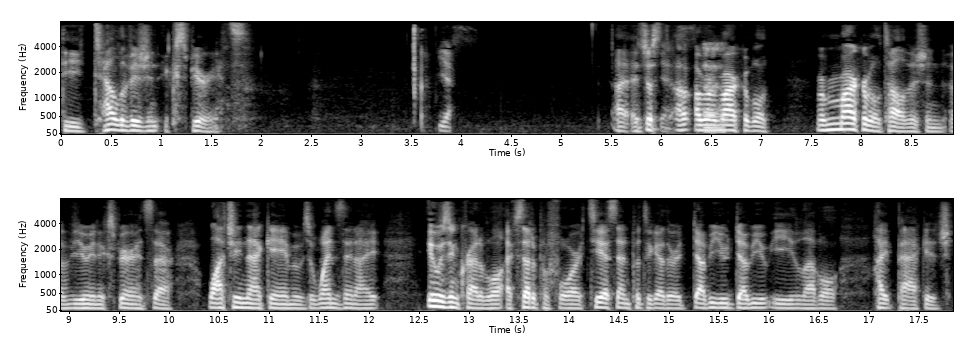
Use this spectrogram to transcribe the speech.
the television experience. Yes. Uh, it's just Yes, a, a uh, remarkable, remarkable television viewing experience there. Watching that game, it was a Wednesday night. It was incredible. I've said it before. TSN put together a WWE level hype package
